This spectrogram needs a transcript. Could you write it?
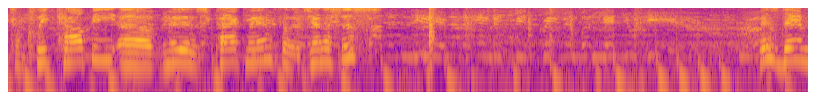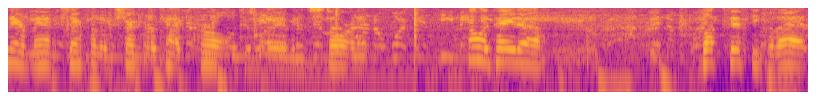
complete copy of Ms. Pac-Man for the Genesis. It's damn near mint, except for the structure kind of curled because where they've been storing it. I only paid a buck fifty for that.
